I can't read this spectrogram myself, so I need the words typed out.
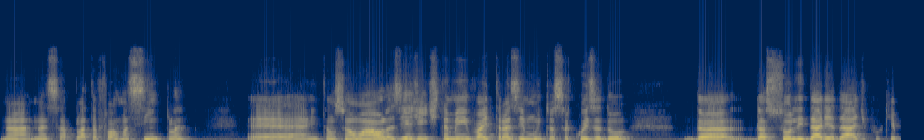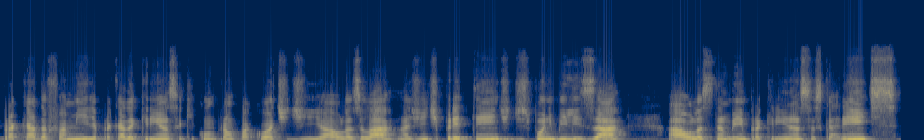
na, nessa plataforma Simpla. É, então, são aulas, e a gente também vai trazer muito essa coisa do, da, da solidariedade, porque para cada família, para cada criança que comprar um pacote de aulas lá, a gente pretende disponibilizar aulas também para crianças carentes,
